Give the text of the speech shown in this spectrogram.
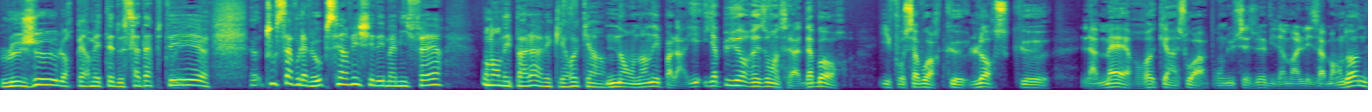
le jeu leur permettait de s'adapter. Euh, tout ça, vous l'avez observé chez des mammifères. On n'en est pas là avec les requins. Non, on n'en est pas là. Il y a plusieurs raisons à cela. D'abord, il faut savoir que lorsque la mère requin soit a pondu ses œufs, évidemment, elle les abandonne,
